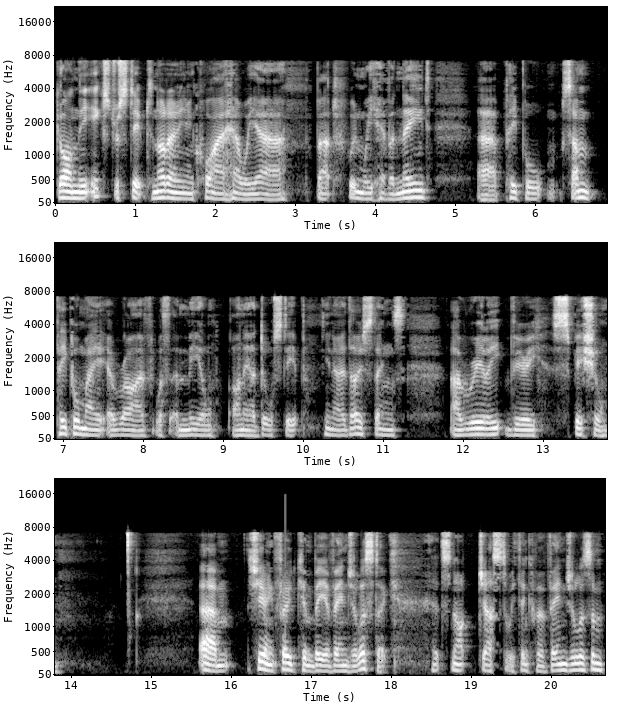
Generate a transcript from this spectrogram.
gone the extra step to not only inquire how we are, but when we have a need, uh, people, some people may arrive with a meal on our doorstep. You know, those things are really very special. Um, sharing food can be evangelistic. It's not just we think of evangelism,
